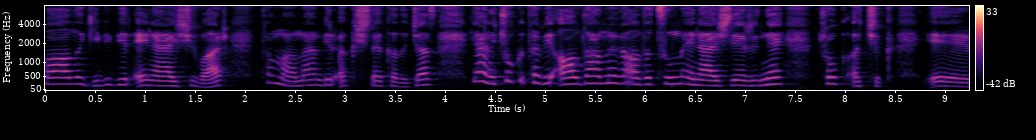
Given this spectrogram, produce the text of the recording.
bağlı gibi bir enerji var. Tamamen bir akışta kalacağız. Yani çok tabii aldanma ve aldatılma enerjilerine çok açık. E,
